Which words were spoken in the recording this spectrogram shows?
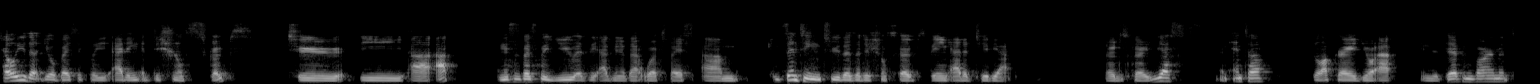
tell you that you're basically adding additional scopes to the uh, app. And this is basically you as the admin of that workspace um, consenting to those additional scopes being added to the app. So just go yes and enter. You'll upgrade your app in the dev environment.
